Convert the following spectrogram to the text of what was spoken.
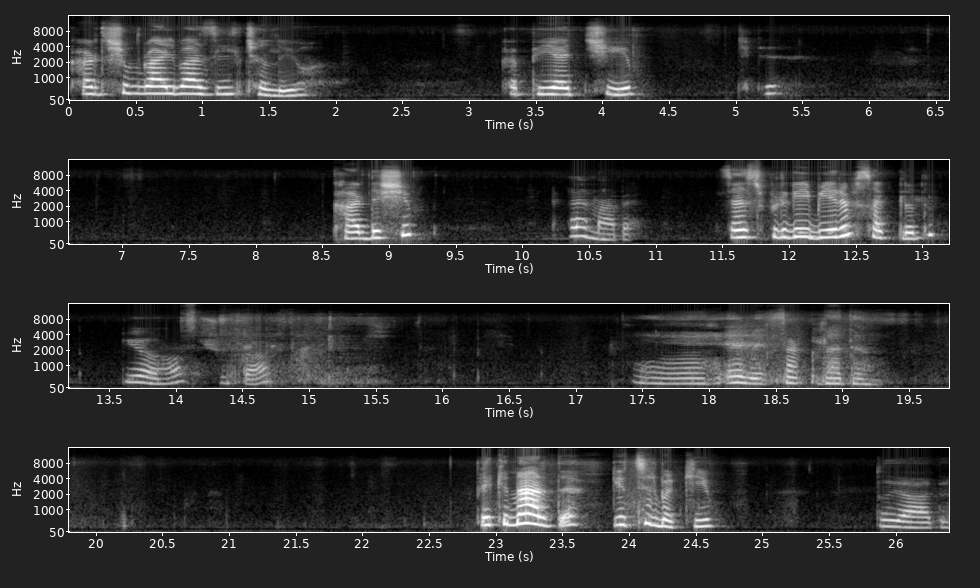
Kardeşim galiba zil çalıyor. Kapıyı açayım. Kardeşim, Efendim abi. sen süpürgeyi bir yere mi sakladın? Yok şurada. Ee, evet sakladım. Peki nerede? Getir bakayım. Duy abi.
